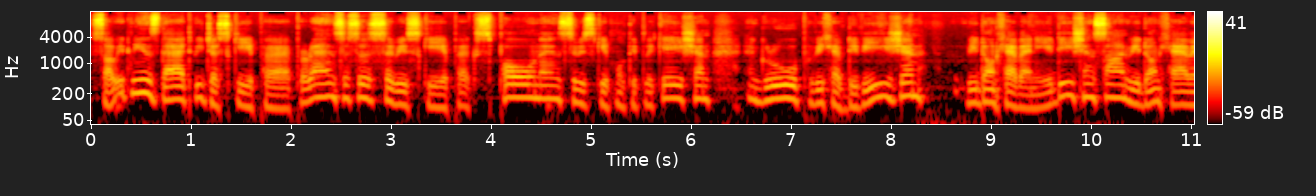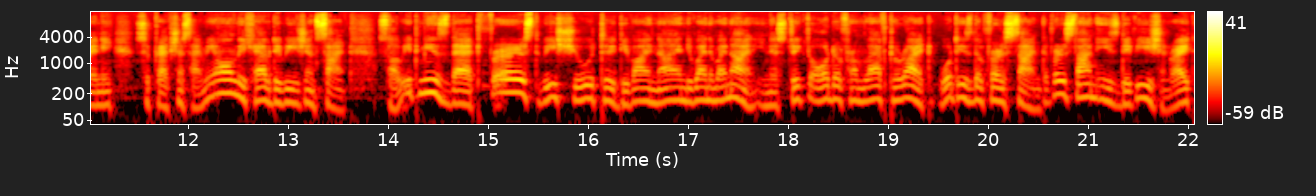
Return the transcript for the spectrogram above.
So it means that we just skip uh, parentheses, we skip exponents, we skip multiplication group, we have division, we don't have any addition sign, we don't have any subtraction sign, we only have division sign. So it means that first we should divide 9 divided by 9 in a strict order from left to right. What is the first sign? The first sign is division, right?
